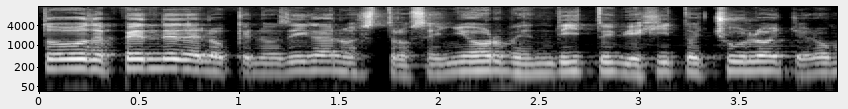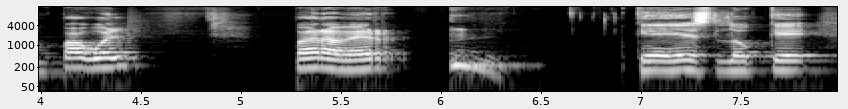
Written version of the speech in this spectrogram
Todo depende de lo que nos diga nuestro señor bendito y viejito chulo Jerome Powell para ver qué es lo que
